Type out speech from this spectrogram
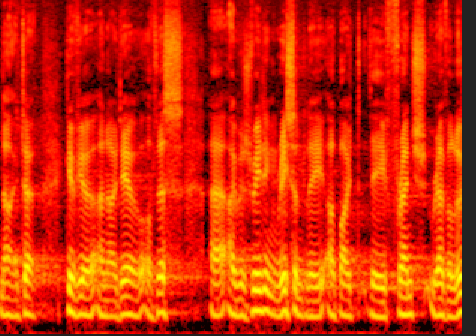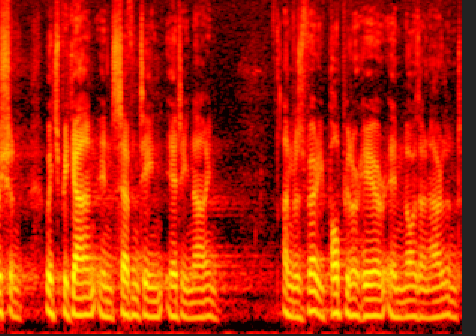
Now, to give you an idea of this, uh, I was reading recently about the French Revolution, which began in 1789 and was very popular here in Northern Ireland.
